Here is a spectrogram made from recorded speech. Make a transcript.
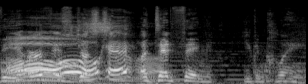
The Oh, Earth is just okay. a dead thing you can claim.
